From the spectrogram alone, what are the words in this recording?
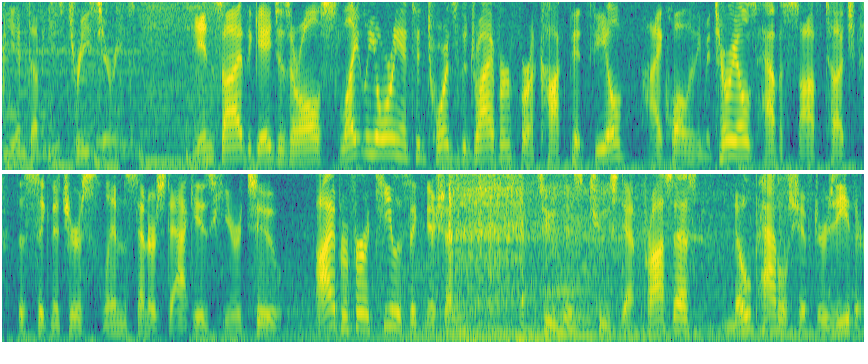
BMW's 3 Series. Inside, the gauges are all slightly oriented towards the driver for a cockpit feel. High quality materials have a soft touch. The signature slim center stack is here too. I prefer keyless ignition to this two-step process. No paddle shifters either.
